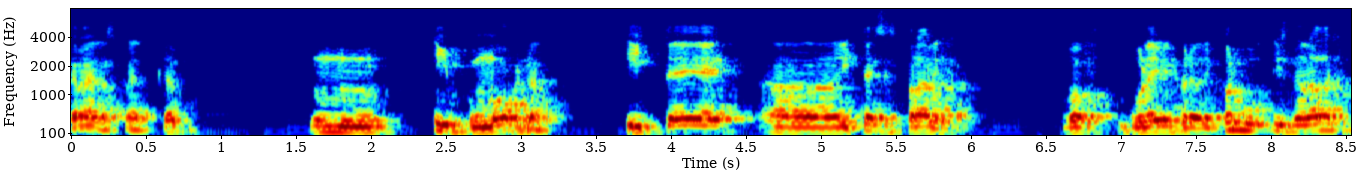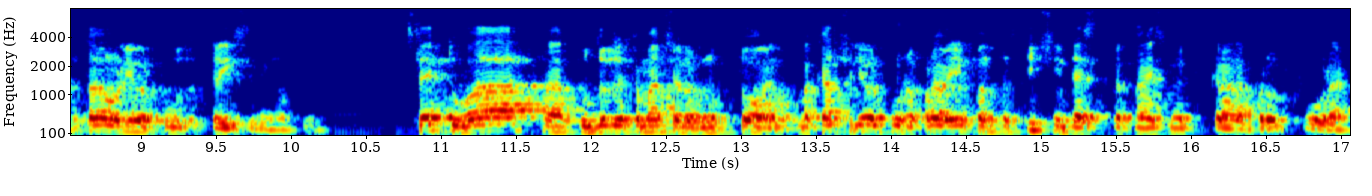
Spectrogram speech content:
крайна сметка, им помогна и те, и те се справиха в големи периоди. Първо изненадаха тотално Ливърпул за 30 минути. След това поддържаха матча равностоен, макар че Ливърпул направи един фантастични 10-15 минути в края на първото полувреме.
